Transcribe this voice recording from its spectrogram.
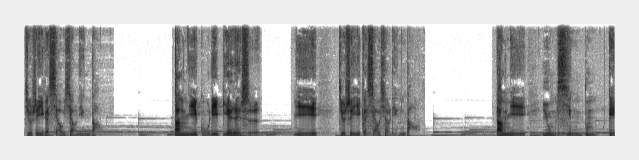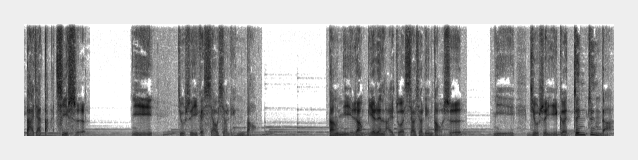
就是一个小小领导；当你鼓励别人时，你就是一个小小领导；当你用行动给大家打气时，你就是一个小小领导；当你让别人来做小小领导时，你就是一个真正的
